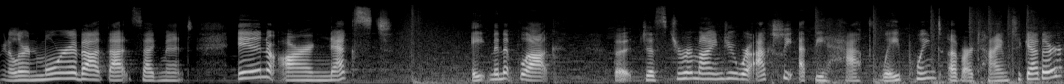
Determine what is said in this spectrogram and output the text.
We're going to learn more about that segment in our next eight minute block. But just to remind you, we're actually at the halfway point of our time together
